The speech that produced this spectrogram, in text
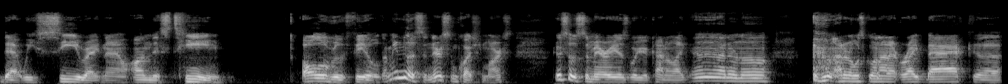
that we see right now on this team, all over the field. I mean, listen, there's some question marks. There's still some areas where you're kind of like, eh, I don't know, I don't know what's going on at right back. Uh,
